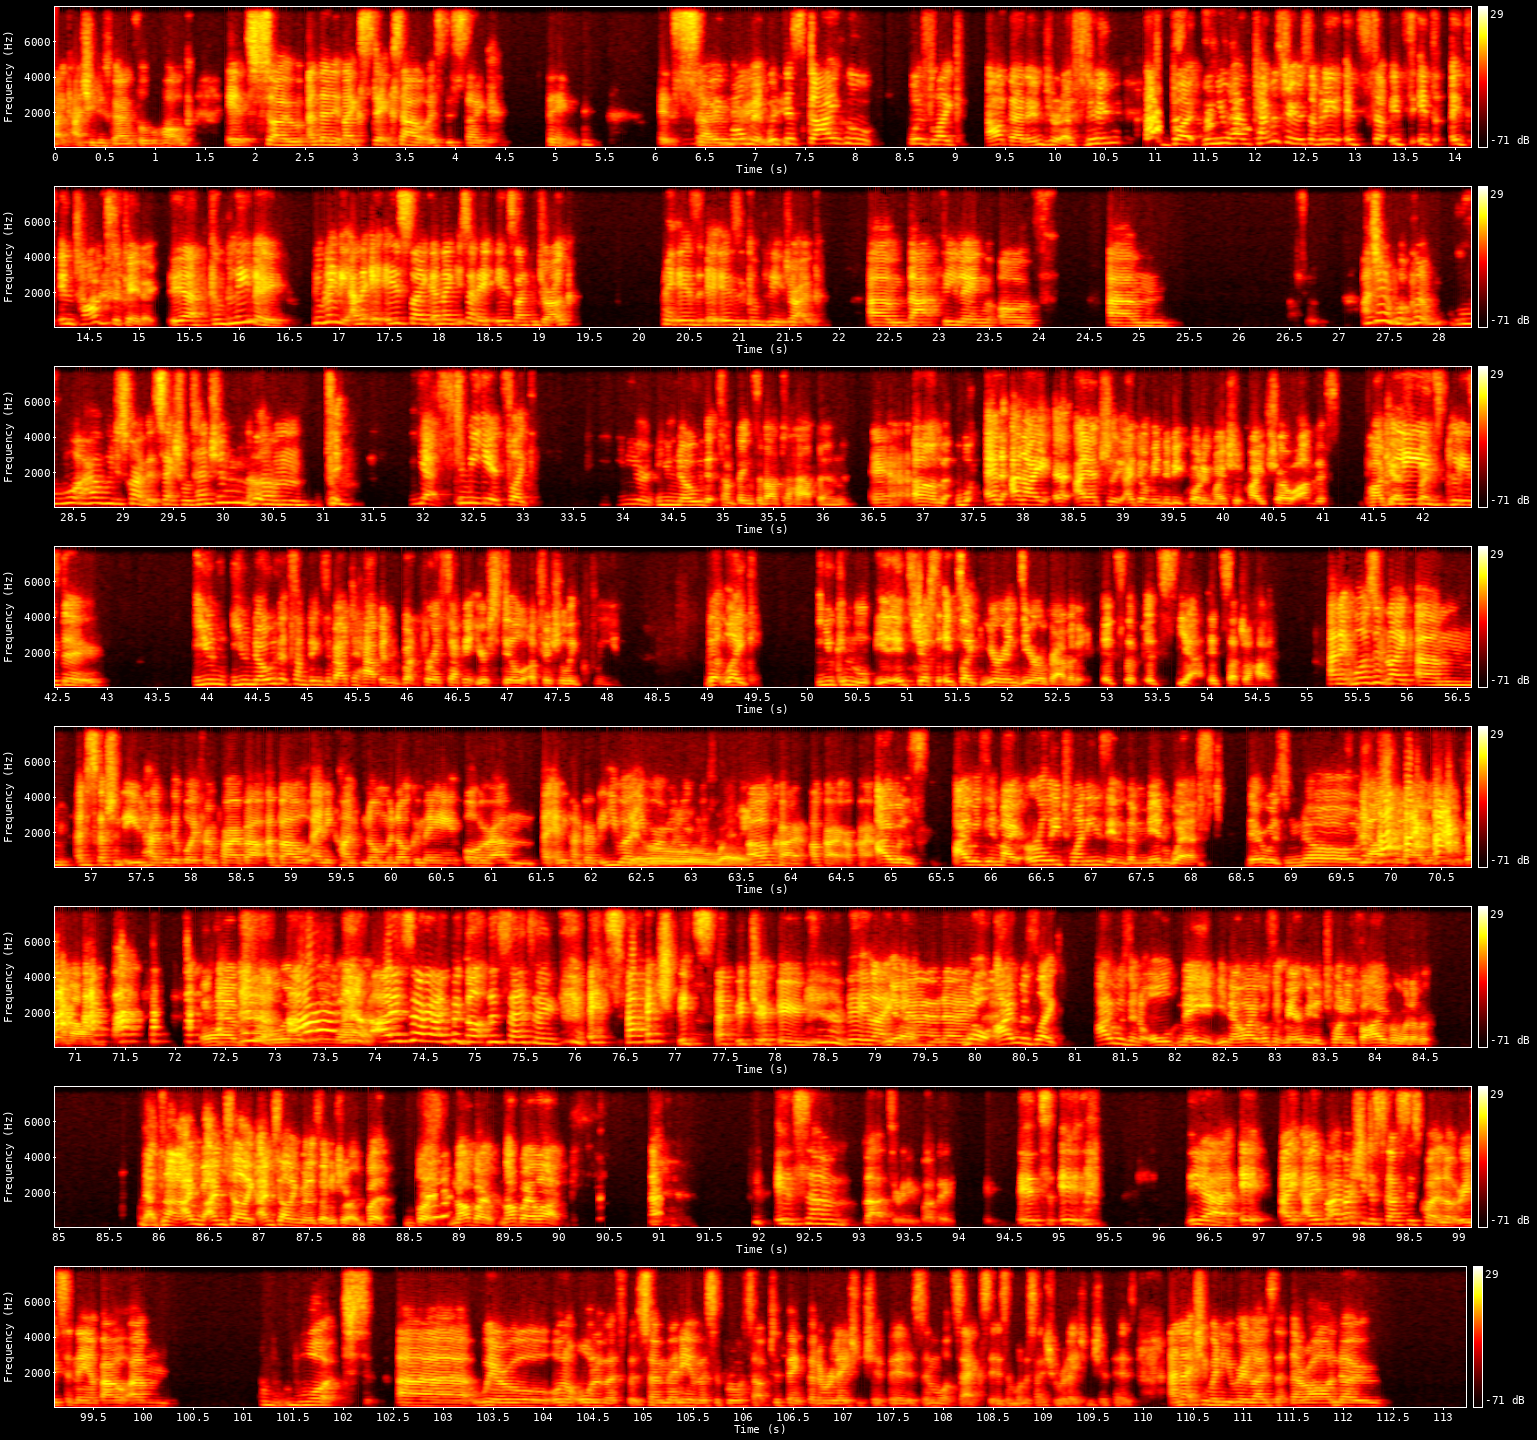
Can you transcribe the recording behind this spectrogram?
Like actually just going full hog. It's so, and then it like sticks out as this like thing. It's so Every moment with this guy who was like not that interesting, but when you have chemistry with somebody, it's so, it's it's it's intoxicating. Yeah, completely, completely, and it is like, and like you said, it is like a drug. It is, it is a complete drug. Um, that feeling of, um, I don't know what, what, what how we describe it. Sexual tension. Well, Um, Yes, to me, it's like you're you know that something's about to happen. yeah. Um, and and I I actually I don't mean to be quoting my sh- my show on this podcast, please, please do. you you know that something's about to happen, but for a second you're still officially clean. That like you can it's just it's like you're in zero gravity. It's the it's yeah, it's such a high. And it wasn't like um, a discussion that you'd had with your boyfriend prior about about any kind of non-monogamy or um, any kind of you were you were a monogamous. way. Okay, okay, okay. I was I was in my early 20s in the Midwest There was no non-monogamy going on. Absolutely not. I'm sorry, I forgot the setting. It's actually so true. Being like, Yeah. no, no, No, I was like, I was an old maid, you know, I wasn't married at 25 or whatever. That's not I'm I'm selling I'm selling Minnesota short, but but not by not by a lot. it's um that's really funny it's it yeah it i I've, I've actually discussed this quite a lot recently about um what uh we're all or not all of us but so many of us are brought up to think that a relationship is and what sex is and what a sexual relationship is and actually when you realize that there are no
